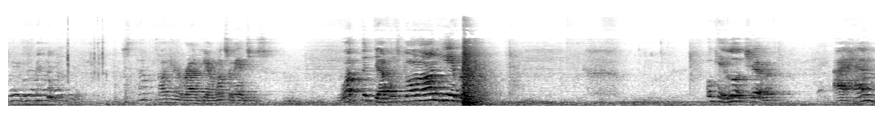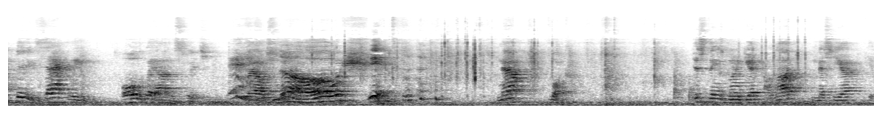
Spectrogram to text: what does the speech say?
Where, where, where was it? Stop I want some answers. What the devil's going on here? Okay, look, Sheriff. I haven't been exactly all the way out of the switch. Well, no shit. Now, look. This thing's going to get a lot messier if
